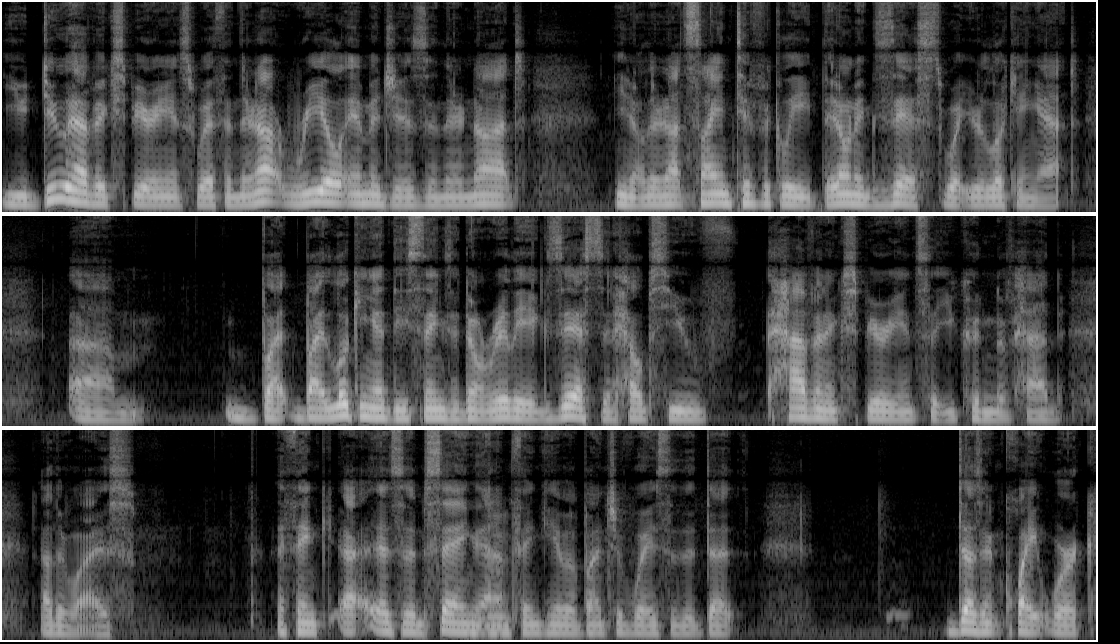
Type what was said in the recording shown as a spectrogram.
you do have experience with and they're not real images and they're not you know they're not scientifically they don't exist what you're looking at um, but by looking at these things that don't really exist it helps you f- have an experience that you couldn't have had otherwise i think uh, as i'm saying that i'm thinking of a bunch of ways that that doesn't quite work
